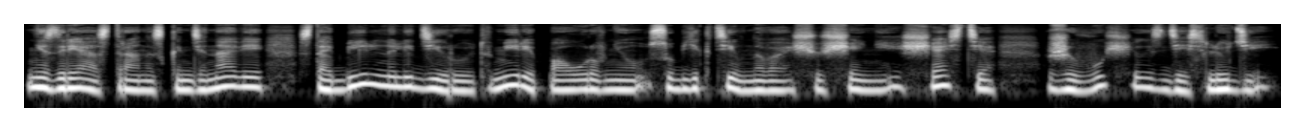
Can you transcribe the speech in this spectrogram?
Не зря страны Скандинавии стабильно лидируют в мире по уровню субъективного ощущения счастья живущих здесь людей.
